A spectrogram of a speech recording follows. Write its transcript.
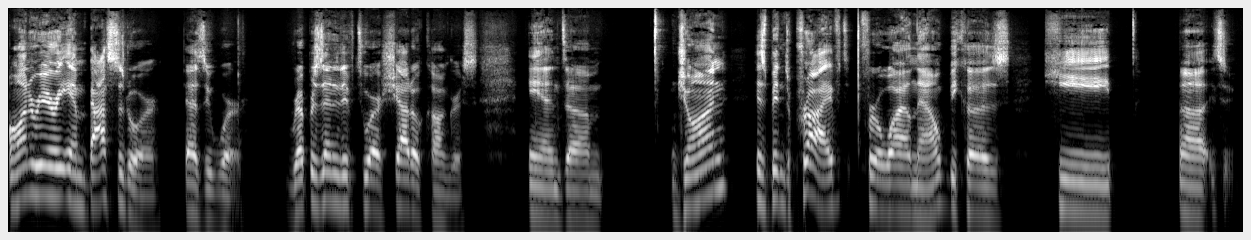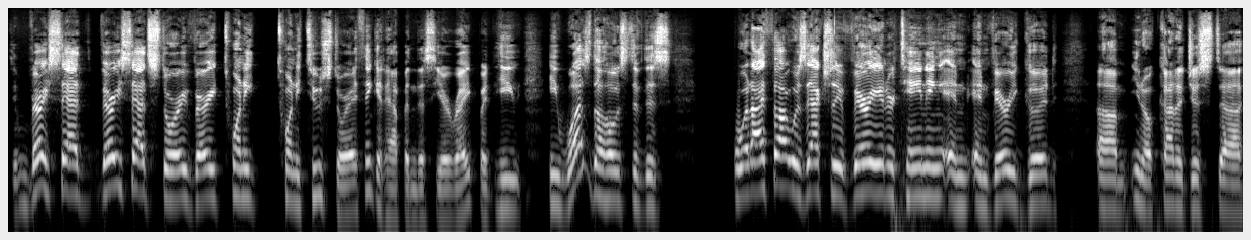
honorary ambassador, as it were, representative to our shadow Congress. And um, John has been deprived for a while now because he uh, it's a very sad, very sad story, very 2022 story. I think it happened this year, right? But he he was the host of this, what I thought was actually a very entertaining and and very good, um, you know, kind of just uh,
